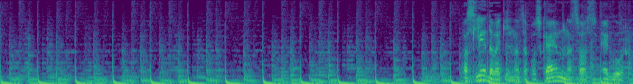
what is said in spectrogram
Последовательно запускаем насос EGUR.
